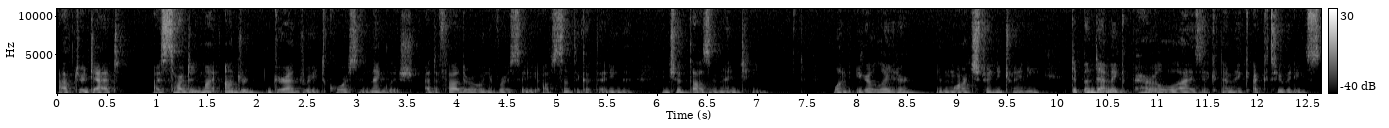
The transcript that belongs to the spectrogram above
After that, I started my undergraduate course in English at the Federal University of Santa Catarina in 2019. One year later, in March 2020, the pandemic paralyzed academic activities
